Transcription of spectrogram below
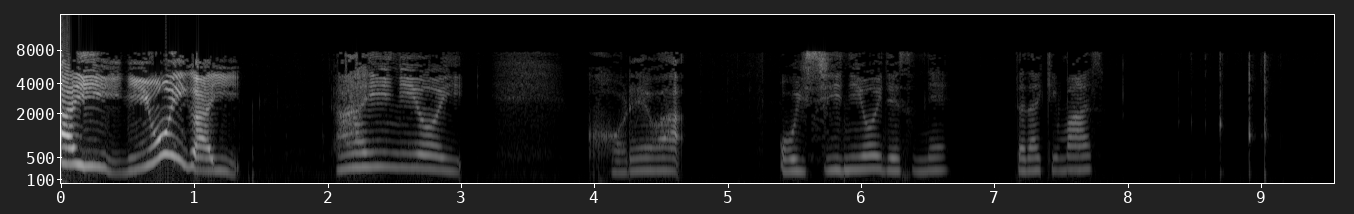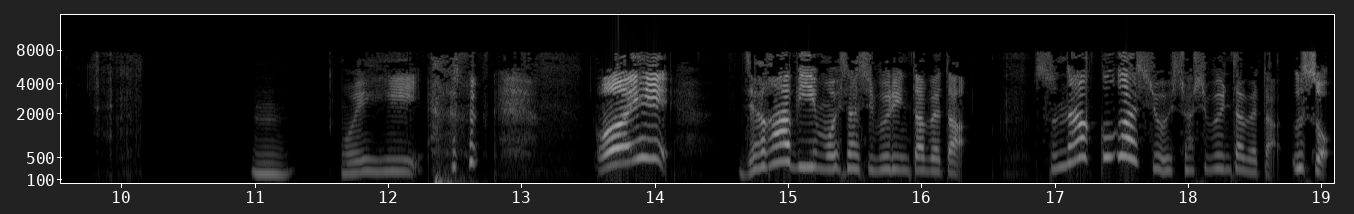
がいい匂いがいいあ、いい匂い。これは、美味しい匂いですね。いただきます。うん。美味しい。美味しいジャガビーも久しぶりに食べた。スナック菓子を久しぶりに食べた。嘘。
